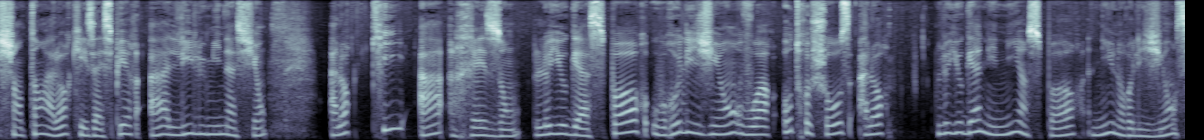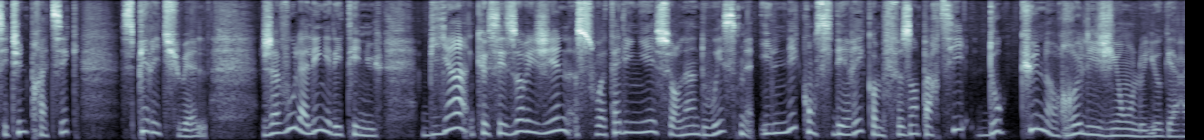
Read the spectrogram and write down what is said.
chantant alors qu'ils aspirent à l'illumination. Alors, qui a raison? Le yoga sport ou religion, voire autre chose? Alors, le yoga n'est ni un sport, ni une religion, c'est une pratique spirituelle. J'avoue, la ligne, est ténue. Bien que ses origines soient alignées sur l'hindouisme, il n'est considéré comme faisant partie d'aucune religion, le yoga.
